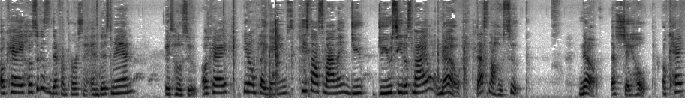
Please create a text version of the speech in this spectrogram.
Okay, Hoseok is a different person, and this man is Hoseok. Okay, he don't play games. He's not smiling. Do you do you see the smile? No, that's not Hoseok. No, that's J-Hope. Okay,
